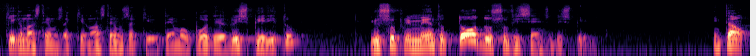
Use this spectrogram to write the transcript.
o que, que nós temos aqui? Nós temos aqui o tema O Poder do Espírito e o suprimento todo o suficiente do Espírito. Então,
